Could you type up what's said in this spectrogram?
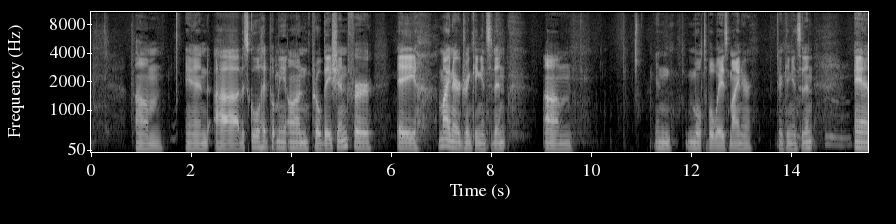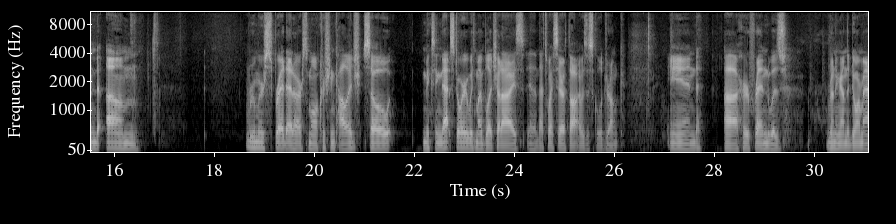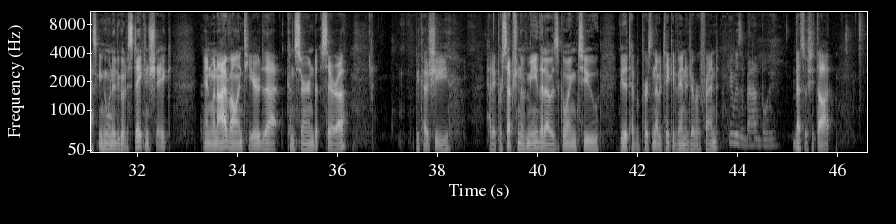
Um, and uh, the school had put me on probation for a minor drinking incident. Um, in multiple ways, minor drinking incident. And um, rumors spread at our small Christian college. So, mixing that story with my bloodshot eyes, uh, that's why Sarah thought I was a school drunk. And uh, her friend was running around the dorm asking who wanted to go to Steak and Shake. And when I volunteered, that concerned Sarah because she had a perception of me that I was going to be the type of person that would take advantage of her friend. He was a bad boy. That's what she thought.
